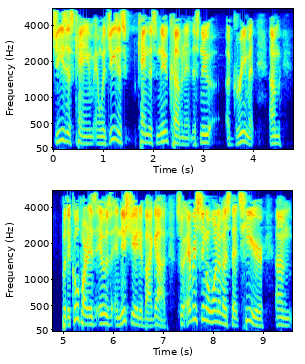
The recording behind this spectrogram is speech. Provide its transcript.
Jesus came, and with Jesus came this new covenant, this new agreement. Um, but the cool part is it was initiated by God. So every single one of us that's here, um,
